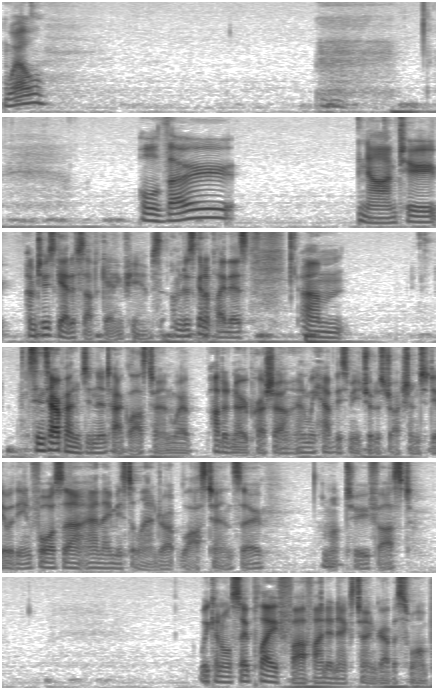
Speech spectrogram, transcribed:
well, although no, I'm too I'm too scared of suffocating fumes. I'm just gonna play this. Um, since our opponent didn't attack last turn, we're under no pressure, and we have this mutual destruction to deal with the enforcer, and they missed a land drop last turn, so I'm not too fast. We can also play Farfinder next turn, grab a swamp,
